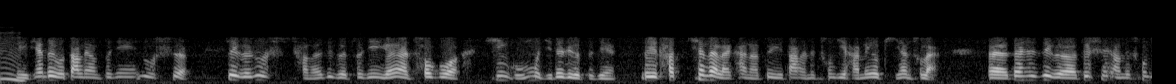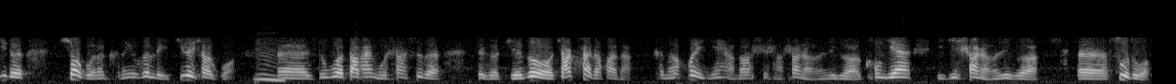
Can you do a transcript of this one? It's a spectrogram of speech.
嗯，每天都有大量资金入市，这个入场的这个资金远远超过新股募集的这个资金，所以它现在来看呢，对于大盘的冲击还没有体现出来，呃，但是这个对市场的冲击的效果呢，可能有个累积的效果，嗯，呃，如果大盘股上市的这个节奏加快的话呢，可能会影响到市场上涨的这个空间以及上涨的这个呃速度，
